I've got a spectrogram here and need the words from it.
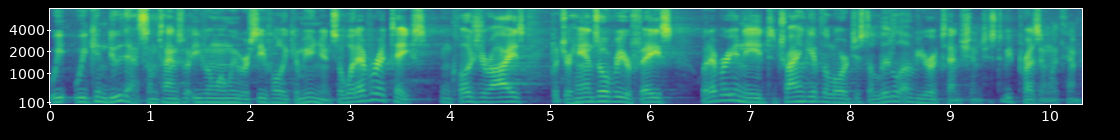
we, we can do that sometimes, even when we receive Holy Communion. So, whatever it takes, you can close your eyes, put your hands over your face, whatever you need to try and give the Lord just a little of your attention, just to be present with Him.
